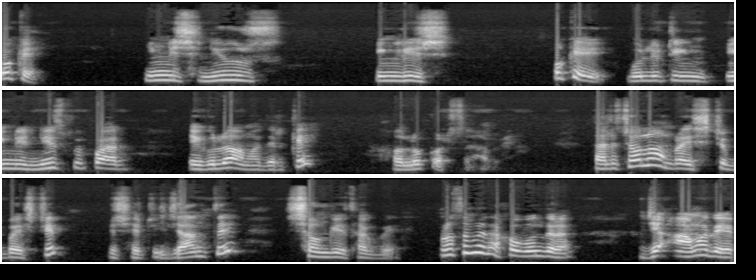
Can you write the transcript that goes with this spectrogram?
okay English news English okay bulletin English news paper এগুলো আমাদেরকে ফলো করতে হবে। তাহলে চলো আমরা স্টেপ বাই স্টেপ সেটি জানতে সঙ্গে থাকবে। প্রথমে দেখো বন্ধুরা, যে আমাদের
